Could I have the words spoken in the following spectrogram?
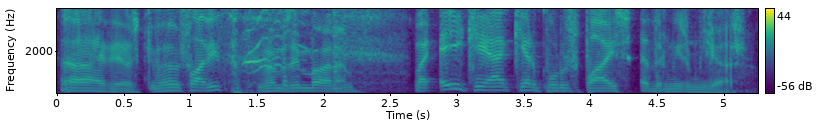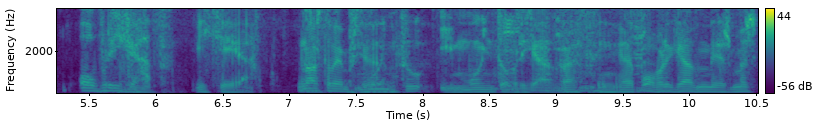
Ai Deus, vamos falar disso? Vamos embora. Bem, a IKEA quer pôr os pais a dormir melhor. Obrigado, IKEA. Nós também precisamos. Muito e muito obrigado. Ah, sim, é obrigado mesmo, mas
